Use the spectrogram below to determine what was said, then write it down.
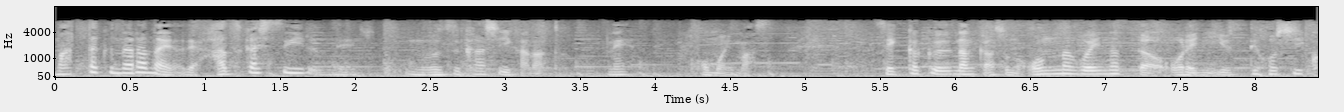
全くならないので恥ずかしすぎるんで、ちょっと難しいかなとね、思います。せっかくなんかその女声になった俺に言ってほしい言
